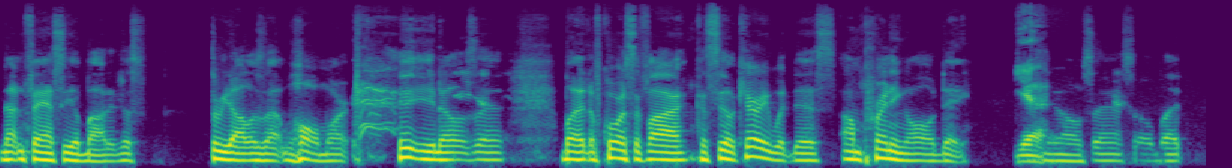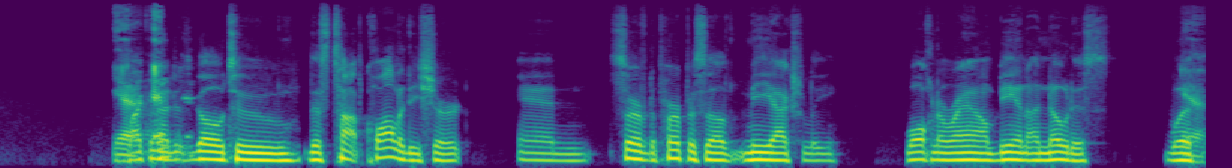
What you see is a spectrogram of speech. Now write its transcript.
nothing fancy about it, just three dollars at Walmart, you know what I'm saying? But of course, if I conceal carry with this, I'm printing all day, Yeah, you know what I'm saying? So, but yeah. why can't And- I just go to this top quality shirt and serve the purpose of me actually walking around being unnoticed with Yeah.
